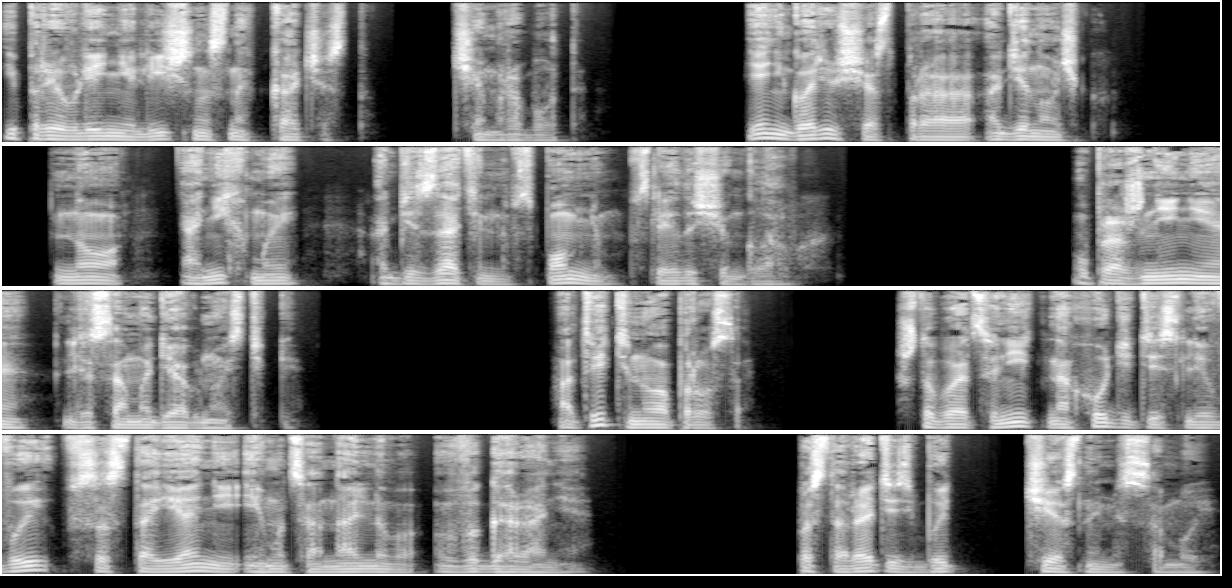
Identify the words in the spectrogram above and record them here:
и проявления личностных качеств, чем работа. Я не говорю сейчас про одиночку, но о них мы обязательно вспомним в следующих главах. Упражнения для самодиагностики. Ответьте на вопросы чтобы оценить, находитесь ли вы в состоянии эмоционального выгорания. Постарайтесь быть честными с собой.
